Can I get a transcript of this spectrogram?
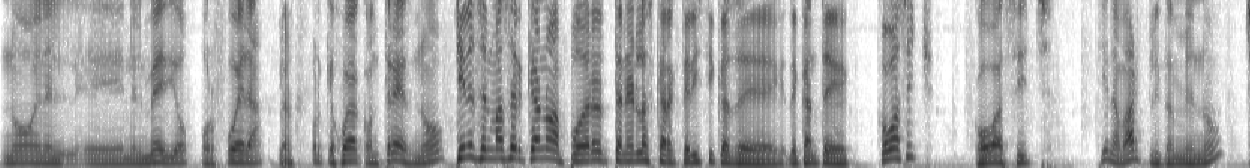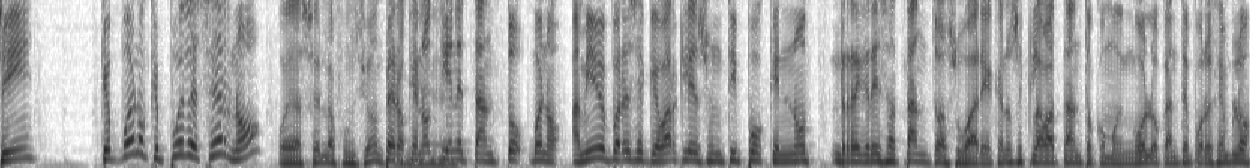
no en el, eh, en el medio, por fuera, porque juega con tres, ¿no? ¿Quién es el más cercano a poder tener las características de, de Cante? ¿Kovacic? Kovacic. Tiene a Barkley también, ¿no? Sí. Qué bueno que puede ser, ¿no? Puede hacer la función. Pero que no tiene tanto. Bueno, a mí me parece que Barkley es un tipo que no regresa tanto a su área, que no se clava tanto como en Golo Cante, por ejemplo,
